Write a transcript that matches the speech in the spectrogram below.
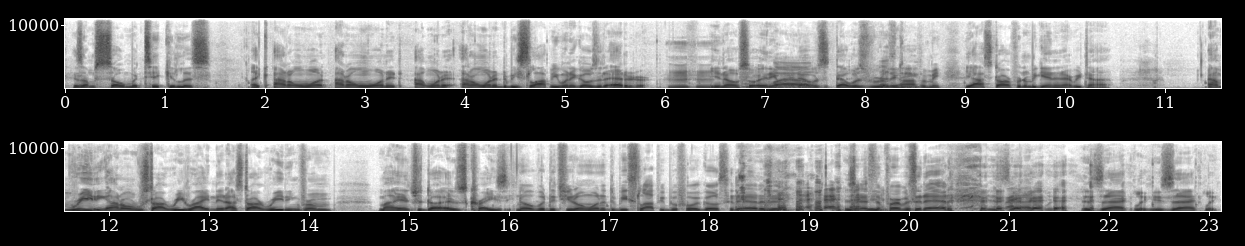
because I'm so meticulous. Like I don't want, I don't want it. I want it. I don't want it to be sloppy when it goes to the editor. Mm-hmm. You know. So anyway, Wow. that was that was really That's hard deep. for me. Yeah, I start from the beginning every time. I'm reading. I don't start rewriting it. I start reading from my introduction. It was crazy. No, but that you don't want it to be sloppy before it goes to the editor. and that's the purpose of the editor. exactly, exactly, exactly.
